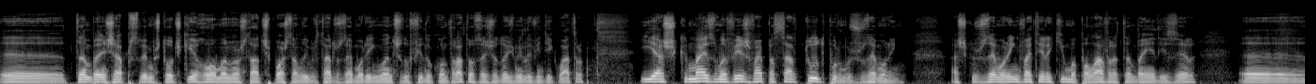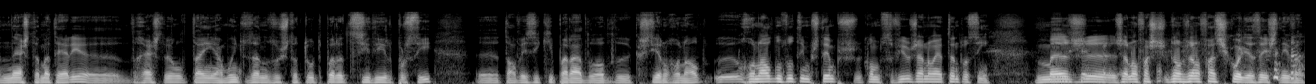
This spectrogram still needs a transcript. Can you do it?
Uh, também já percebemos todos que a Roma não está disposta a libertar José Mourinho antes do fim do contrato, ou seja, 2024, e acho que mais uma vez vai passar tudo por José Mourinho. Acho que o José Mourinho vai ter aqui uma palavra também a dizer uh, nesta matéria. De resto, ele tem há muitos anos o estatuto para decidir por si, uh, talvez equiparado ao de Cristiano Ronaldo. Uh, Ronaldo, nos últimos tempos, como se viu, já não é tanto assim, mas já, não faz, não, já não faz escolhas a este nível.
